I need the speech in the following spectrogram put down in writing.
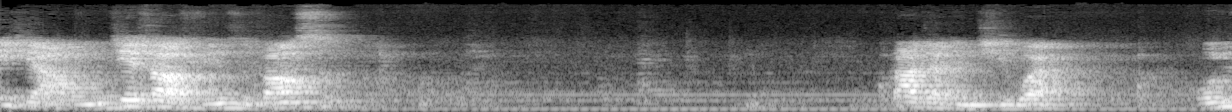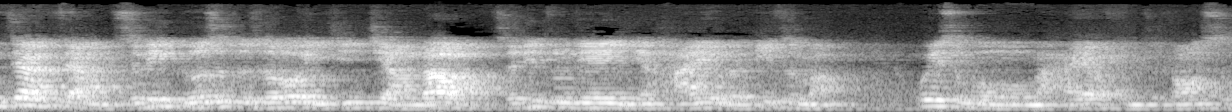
一讲我们介绍寻址方式，大家很奇怪，我们在讲指令格式的时候已经讲到了，指令中间已经含有了地址码，为什么我们还要寻址方式？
